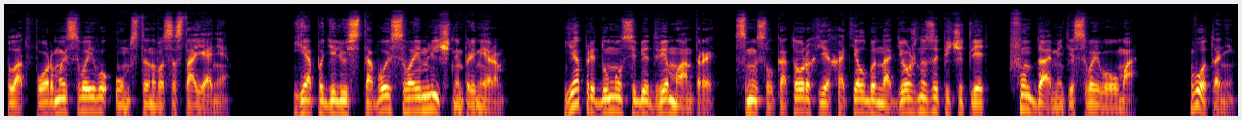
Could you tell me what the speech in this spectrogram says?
платформой своего умственного состояния. Я поделюсь с тобой своим личным примером. Я придумал себе две мантры, смысл которых я хотел бы надежно запечатлеть в фундаменте своего ума. Вот они.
